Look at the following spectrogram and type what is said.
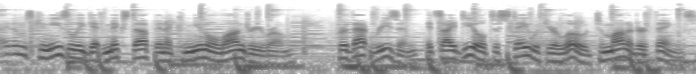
Items can easily get mixed up in a communal laundry room. For that reason, it's ideal to stay with your load to monitor things.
